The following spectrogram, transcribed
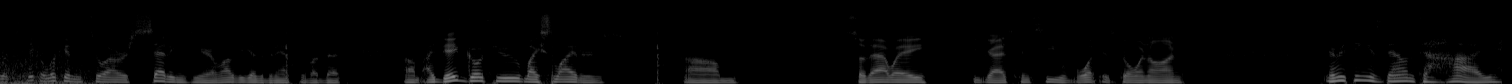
let's take a look into our settings here. A lot of you guys have been asking about that. Um, I did go through my sliders, um, so that way you guys can see what is going on. Everything is down to high,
